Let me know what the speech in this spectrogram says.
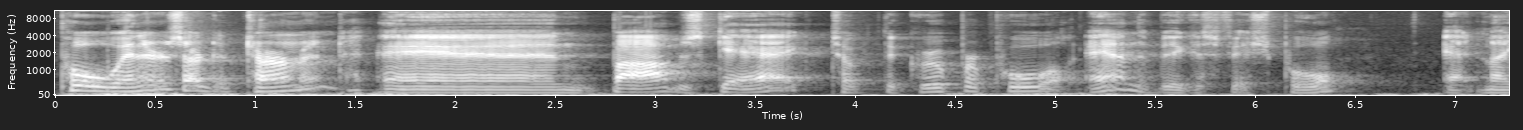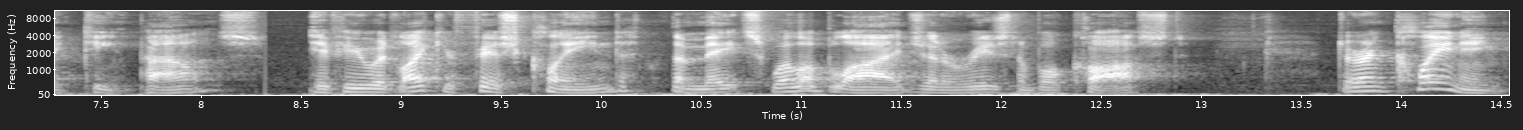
Pool winners are determined, and Bob's Gag took the grouper pool and the biggest fish pool at 19 pounds. If you would like your fish cleaned, the mates will oblige at a reasonable cost. During cleaning,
